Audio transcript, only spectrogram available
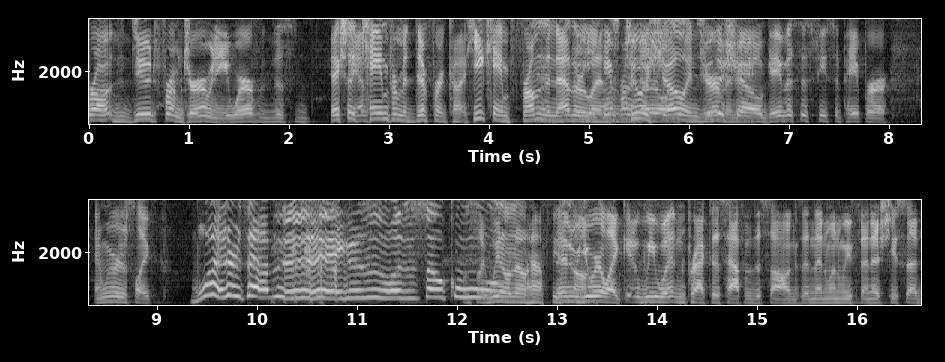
From the dude from Germany, where this He actually band- came from a different country. He came from the he Netherlands came from to the a show Netherlands in to Germany. the show, gave us this piece of paper, and we were just like, "What is happening? this is, was so cool." Like we don't know half these and songs. you were like, we went and practiced half of the songs, and then when we finished, he said,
